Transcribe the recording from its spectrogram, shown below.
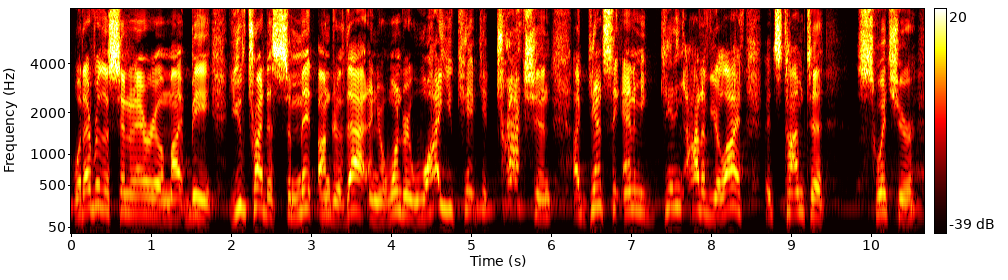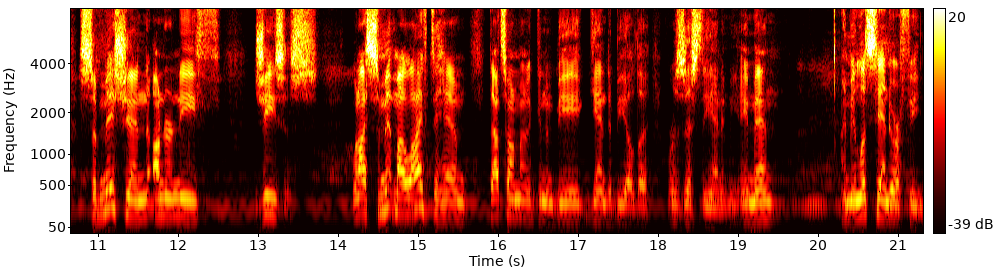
whatever the scenario might be, you've tried to submit under that and you're wondering why you can't get traction against the enemy getting out of your life. It's time to switch your submission underneath Jesus. When I submit my life to Him, that's when I'm going to be begin to be able to resist the enemy. Amen. I mean, let's stand to our feet.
